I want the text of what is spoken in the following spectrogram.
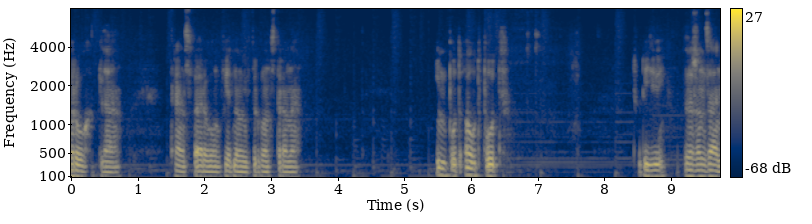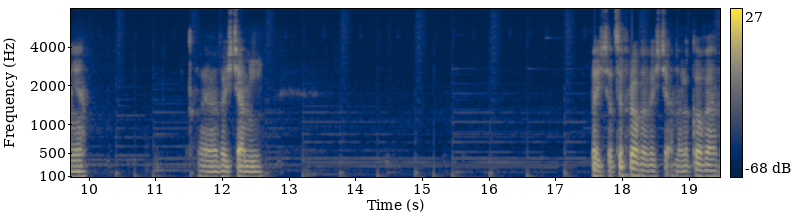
ruch dla transferu w jedną i w drugą stronę. Input, output, czyli zarządzanie e, wejściami. Wejścia cyfrowe, wejście analogowe,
